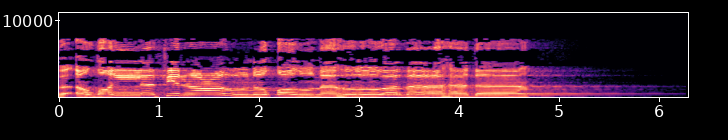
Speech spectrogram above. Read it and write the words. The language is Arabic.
فأضل فرعون قومه وما هدى.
